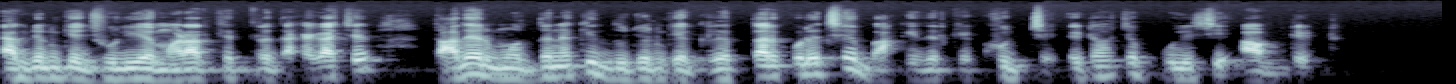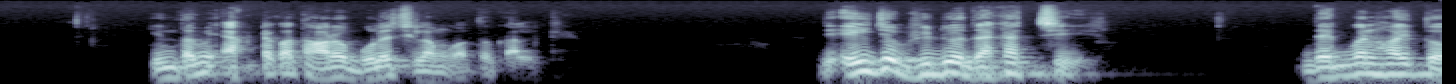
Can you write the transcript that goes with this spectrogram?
একজনকে ঝুলিয়ে মারার ক্ষেত্রে দেখা গেছে, তাদের মধ্যে নাকি দুজনকে গ্রেপ্তার করেছে, বাকিদেরকে খুঁজছে। এটা হচ্ছে পুলিশি আপডেট। কিন্তু আমি একটা কথা আরও বলেছিলাম গতকালকে, যে এই যে ভিডিও দেখাচ্ছি, দেখবেন হয়তো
